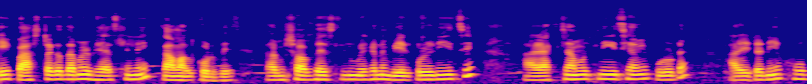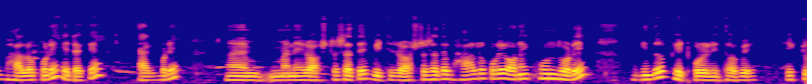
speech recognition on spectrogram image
এই পাঁচ টাকা দামের ভ্যাসলিনেই কামাল করবে। তো আমি সব ভ্যাসলিন এখানে বের করে নিয়েছি। আর এক চামচ নিয়েছি আমি পুরোটা। আর এটা নিয়ে খুব ভালো করে এটাকে একবারে মানে রসটার সাথে, বিটের রসটার সাথে ভালো করে অনেকক্ষণ ধরে কিন্তু ফেট করে নিতে হবে। একটু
